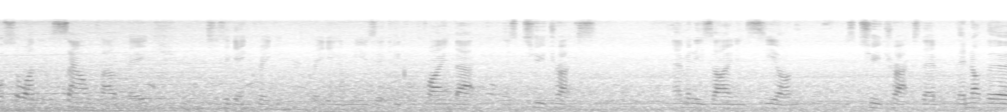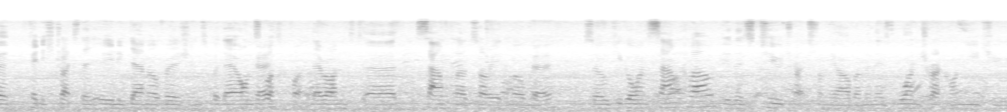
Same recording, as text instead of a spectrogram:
also on the SoundCloud page, which is again Craig, Craiging on Music. You can find that there's two tracks, Emily Zine and Sion. There's two tracks. They're they're not the finished tracks. They're early demo versions, but they're on Okay. Spotify. They're on uh, SoundCloud. Sorry, at the moment. Okay. So if you go on SoundCloud, there's two tracks from the album, and there's one track on YouTube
